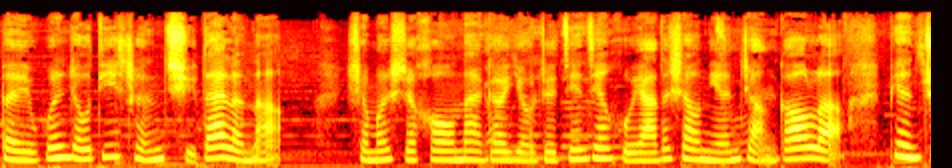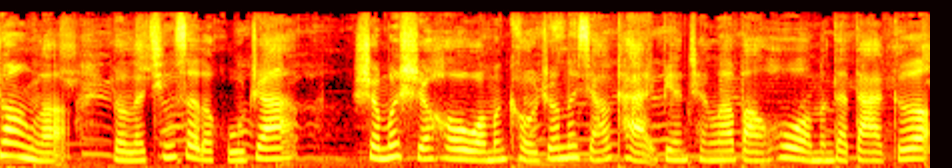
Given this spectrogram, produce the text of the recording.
被温柔低沉取代了呢？什么时候，那个有着尖尖虎牙的少年长高了，变壮了，有了青涩的胡渣？什么时候，我们口中的小凯变成了保护我们的大哥？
